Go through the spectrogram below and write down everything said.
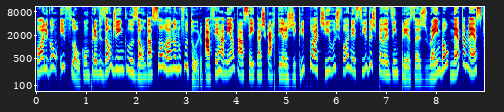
Polygon e Flow, com previsão de inclusão da Solana no futuro. A ferramenta aceita as carteiras de criptoativos fornecidas pelas empresas Rainbow, MetaMask,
